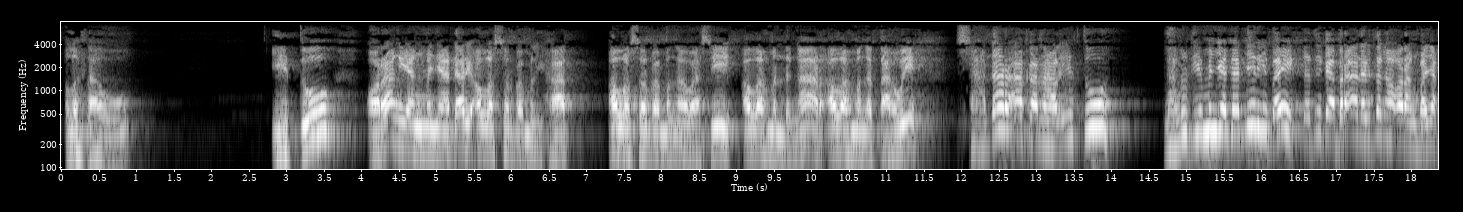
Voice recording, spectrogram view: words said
Allah tahu itu orang yang menyadari Allah serba melihat, Allah serba mengawasi, Allah mendengar, Allah mengetahui, sadar akan hal itu, lalu dia menjaga diri baik ketika berada di tengah orang banyak,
